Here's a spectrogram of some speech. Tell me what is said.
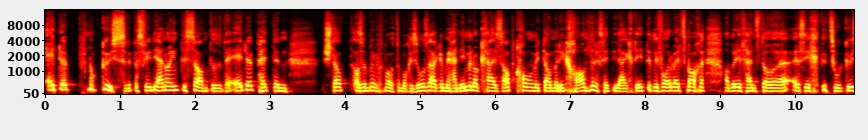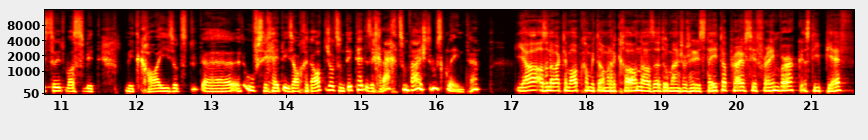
EDUP noch geäussert. Das finde ich auch noch interessant. Also der EDUP hat dann statt, also da mache ich so sagen, wir haben immer noch kein Abkommen mit den Amerikanern. Das hätte ich eigentlich dort ein bisschen vorwärts machen. Aber jetzt haben sie da äh, sich dazu geäussert, was mit, mit KI so äh, auf sich hat in Sachen Datenschutz. Und dort hat er sich recht zum Fenster ausgelehnt. He? Ja, also noch wegen dem Abkommen mit den Amerikanern, also du meinst wahrscheinlich das Data Privacy Framework, das DPF,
